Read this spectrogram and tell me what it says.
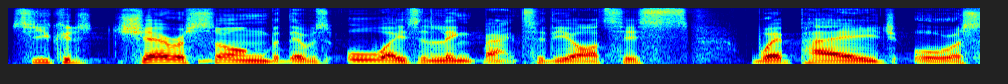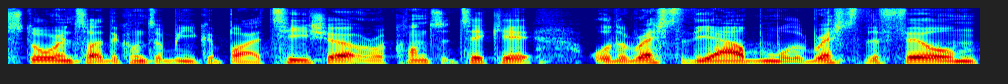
So you could share a song, but there was always a link back to the artist's web page or a store inside the content where you could buy a t-shirt or a concert ticket or the rest of the album or the rest of the film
